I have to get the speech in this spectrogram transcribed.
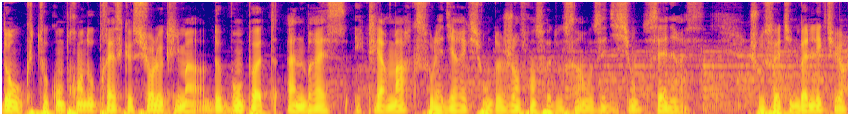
Donc, tout comprendre ou presque sur le climat de bons potes Anne Bress et Claire Marc sous la direction de Jean-François Doussin aux éditions CNRS. Je vous souhaite une bonne lecture.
